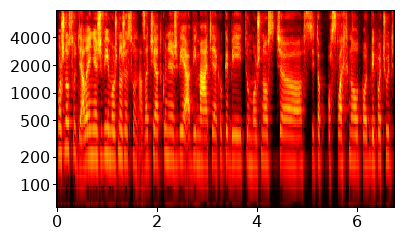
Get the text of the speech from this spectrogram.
možno jsou ďalej než vy, možno, že jsou na začátku než vy a vy máte jako keby tu možnost uh, si to poslechnout, vypočuť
